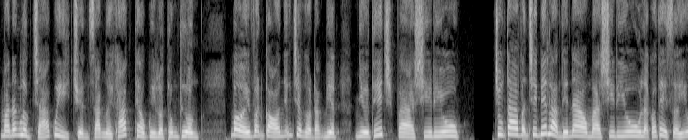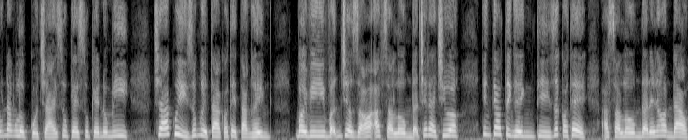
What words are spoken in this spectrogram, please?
mà năng lực trá quỷ chuyển sang người khác theo quy luật thông thường. Bởi vẫn có những trường hợp đặc biệt như Teach và Shiryu. Chúng ta vẫn chưa biết làm thế nào mà Shiryu lại có thể sở hữu năng lực của trái Sukesuke no Mi, trá quỷ giúp người ta có thể tàng hình, bởi vì vẫn chưa rõ Absalom đã chết hay chưa. Nhưng theo tình hình thì rất có thể Absalom đã đến hòn đảo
